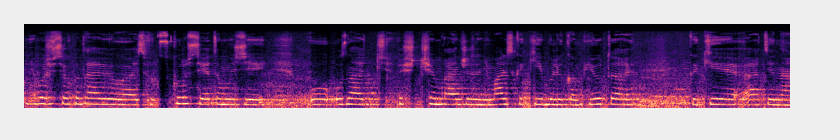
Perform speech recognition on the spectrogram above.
Мне больше всего понравилась в экскурсии это музей. Узнать, чем раньше занимались, какие были компьютеры, какие ордена.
